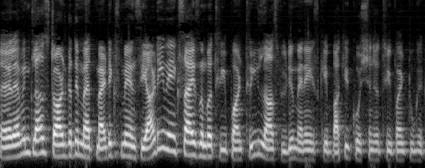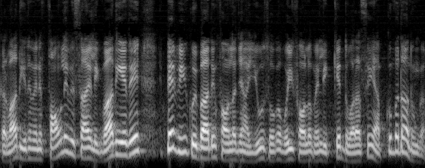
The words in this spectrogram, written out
इलेवन क्लास स्टार्ट करते हैं मैथमेटिक्स में एनसीईआरटी में एक्सरसाइज नंबर 3.3 लास्ट वीडियो मैंने इसके बाकी क्वेश्चन जो 3.2 के करवा दिए थे, मैंने फॉर्मूले भी सारे लिखवा दिए थे। फिर भी कोई बात नहीं फॉर्मूला जहाँ यूज़ होगा, वही फॉर्मूला मैं लिख के दोबारा से आपको बता दूँगा।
